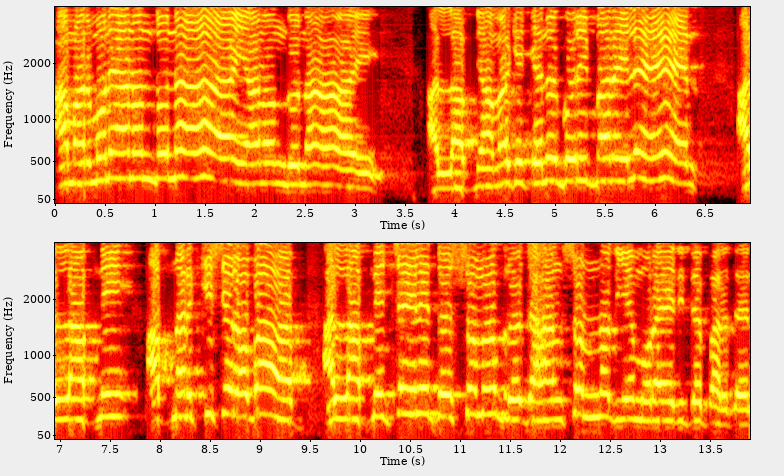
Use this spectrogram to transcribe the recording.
আমার মনে আনন্দ নাই আনন্দ নাই। আল্লাহ আপনি আমাকে কেন গরিব বানাইলেন? আল্লাহ আপনি আপনার কিসের অভাব? আল্লাহ আপনি চাইলে তো সমগ্র জাহান স্বর্ণ দিয়ে মোড়াই দিতে পারতেন।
